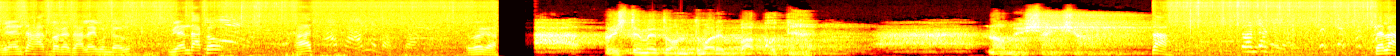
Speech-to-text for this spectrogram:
वियांचा हात बघा झालाय गुंडाळू. वियान दाखव. हात. हे बघा. रिश्ते में तो हम तुम्हारे बाप होते हैं। नाम है शहनशाह। चला।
